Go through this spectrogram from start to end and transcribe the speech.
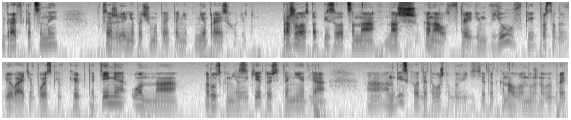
графика цены, к сожалению, почему-то это не, не происходит. Прошу вас подписываться на наш канал в TradingView. Просто вбивайте в поиск в криптотеме. Он на русском языке, то есть это не для а, английского. Для того, чтобы видеть этот канал, вам нужно выбрать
